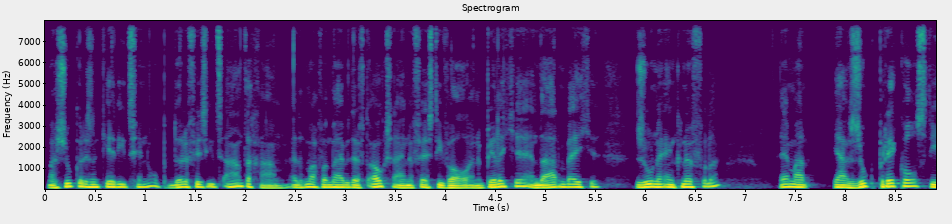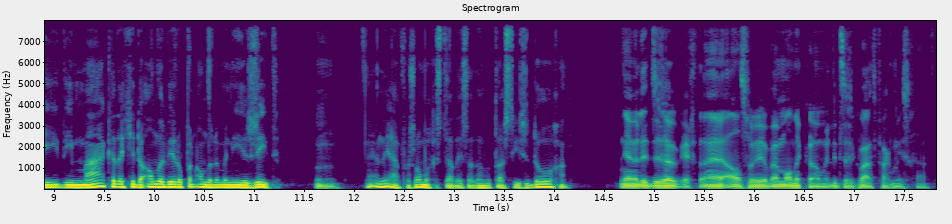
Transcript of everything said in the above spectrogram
Maar zoek er eens een keer iets in op. Durf eens iets aan te gaan. En dat mag wat mij betreft ook zijn. Een festival en een pilletje. En daar een beetje zoenen en knuffelen. Hè, maar ja, zoek prikkels die, die maken dat je de ander weer op een andere manier ziet. Hmm. En ja, voor sommige stellen is dat een fantastische doorgang. Nee, maar dit is ook echt, eh, als we weer bij mannen komen, dit is ook waar het vaak misgaat.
